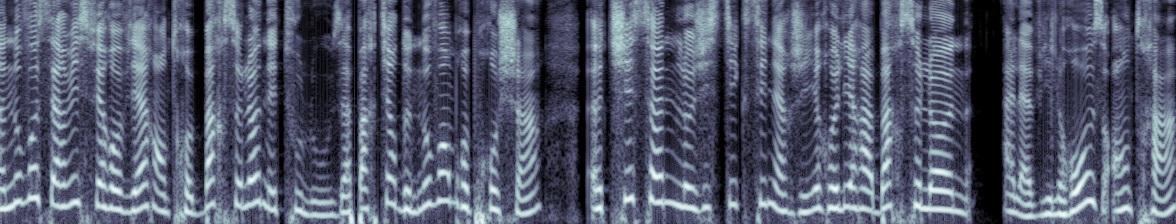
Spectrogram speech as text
Un nouveau service ferroviaire entre Barcelone et Toulouse. À partir de novembre prochain, Chisson Logistics Synergy reliera Barcelone à la Ville Rose en train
